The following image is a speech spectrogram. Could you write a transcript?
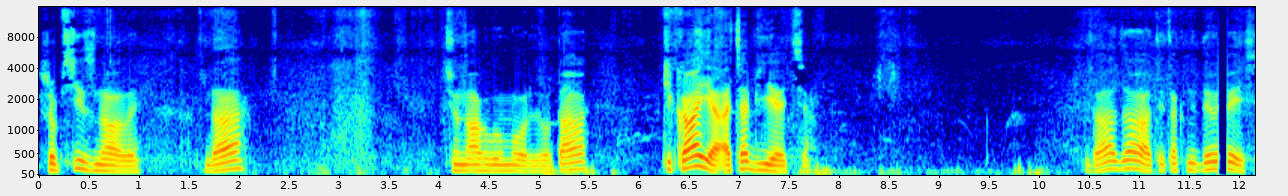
Щоб всі знали. Да? Цю наглу морду. Та тікає, а ця б'ється. Да, да, ти так не дивись.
